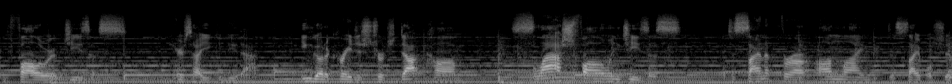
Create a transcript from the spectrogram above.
and follower of Jesus. And here's how you can do that. You can go to courageouschurch.com slash following Jesus to sign up for our online discipleship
